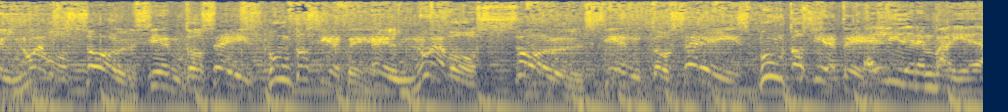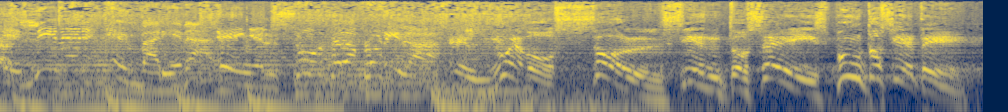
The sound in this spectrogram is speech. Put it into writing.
El nuevo Sol 106.7. El nuevo Sol 106.7. El líder en variedad. El líder en variedad. En el sur de la Florida. El nuevo Sol 106.7.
